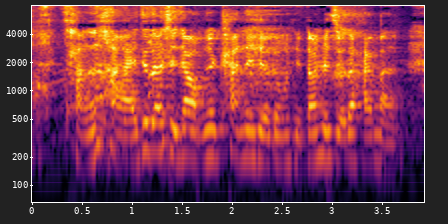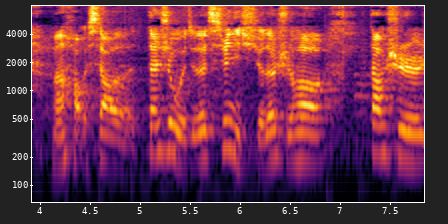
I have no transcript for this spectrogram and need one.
残骸，就在水下，我们就看那些东西。当时觉得还蛮蛮好笑的。但是我觉得，其实你学的时候。倒是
